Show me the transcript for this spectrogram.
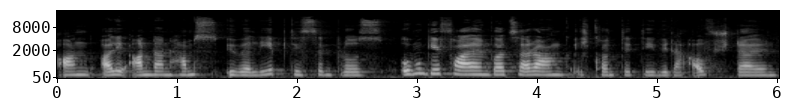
an, alle anderen haben es überlebt, die sind bloß umgefallen, Gott sei Dank. Ich konnte die wieder aufstellen.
